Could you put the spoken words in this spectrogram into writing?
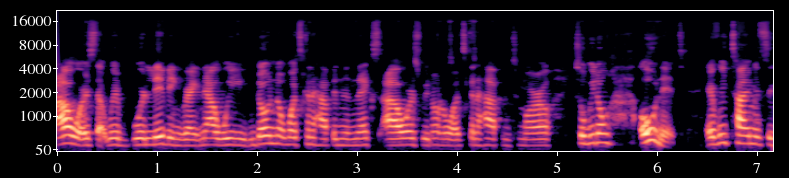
hours that we're, we're living right now. We don't know what's going to happen in the next hours. We don't know what's going to happen tomorrow. So we don't own it. Every time it's a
